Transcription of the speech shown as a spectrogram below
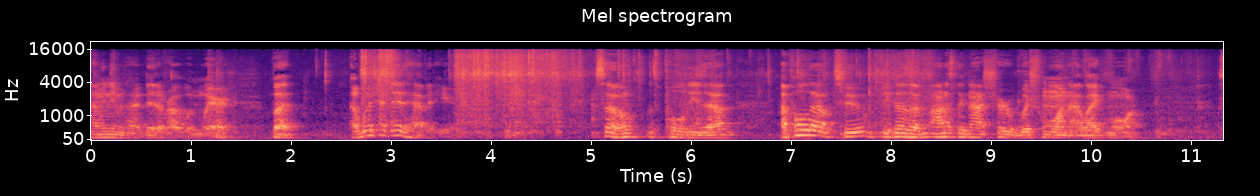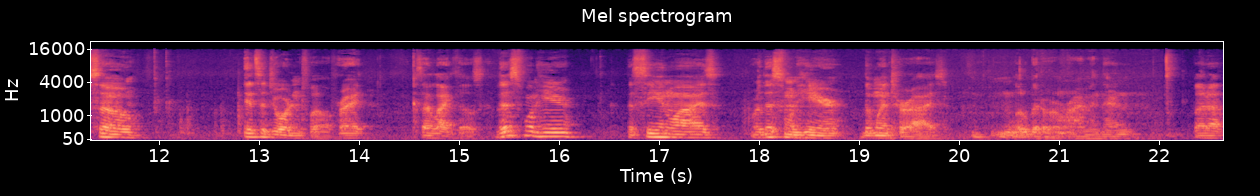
I mean, even if I did, I probably wouldn't wear it. But I wish I did have it here. So, let's pull these out. I pulled out two because I'm honestly not sure which one I like more. So, it's a Jordan 12, right? Because I like those. This one here, the CNYs, or this one here, the Winterized. A little bit of a rhyme in there. But, uh,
